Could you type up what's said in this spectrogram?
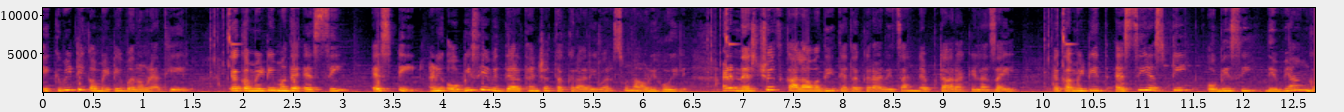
इक्विटी कमिटी बनवण्यात येईल. या कमिटीमध्ये एस सी एस टी आणि ओबीसी विद्यार्थ्यांच्या तक्रारीवर सुनावणी होईल आणि निश्चित कालावधीत या तक्रारीचा निपटारा केला जाईल. या कमिटीत S C S T OBC दिव्यांग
